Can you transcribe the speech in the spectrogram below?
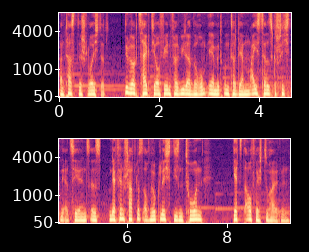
Fantastisch leuchtet. Spielberg zeigt hier auf jeden Fall wieder, warum er mitunter der Meister des Geschichtenerzählens ist. Und der Film schafft es auch wirklich, diesen Ton jetzt aufrechtzuhalten.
